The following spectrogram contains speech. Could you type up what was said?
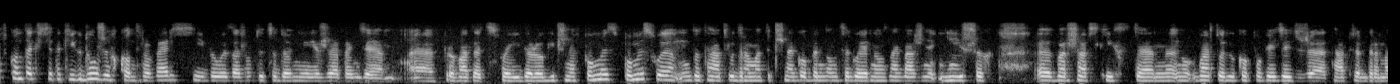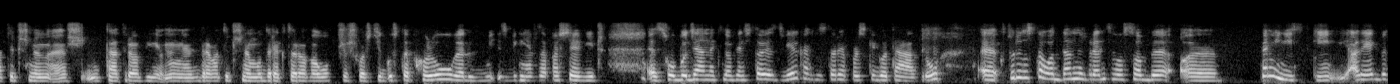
w kontekście takich dużych kontrowersji były zarzuty co do niej, że będzie e, wprowadzać swoje ideologiczne pomysły, do teatru dramatycznego, będącego jedną z najważniejszych e, warszawskich scen. No, warto tylko powiedzieć, że teatrem dramatycznym, e, teatrowi dramatycznemu dyrektorował w przyszłości Gustaw Holoubek, Zbigniew Zapasiewicz, Słobodzianek, no więc to jest wielka historia polskiego teatru, który został oddany w ręce osoby feministki, ale jakby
